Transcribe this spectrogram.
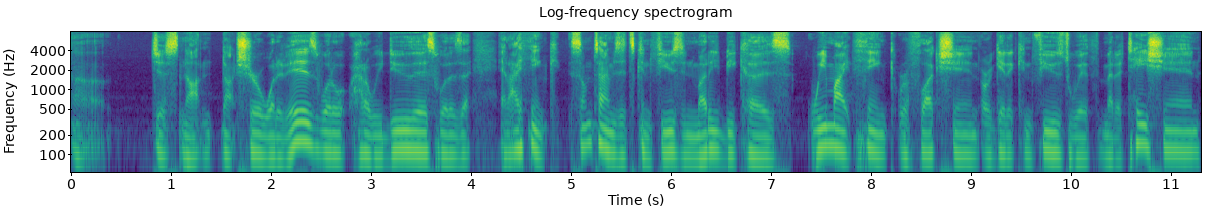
uh, just not not sure what it is. What how do we do this? What is that? And I think sometimes it's confused and muddied because we might think reflection or get it confused with meditation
